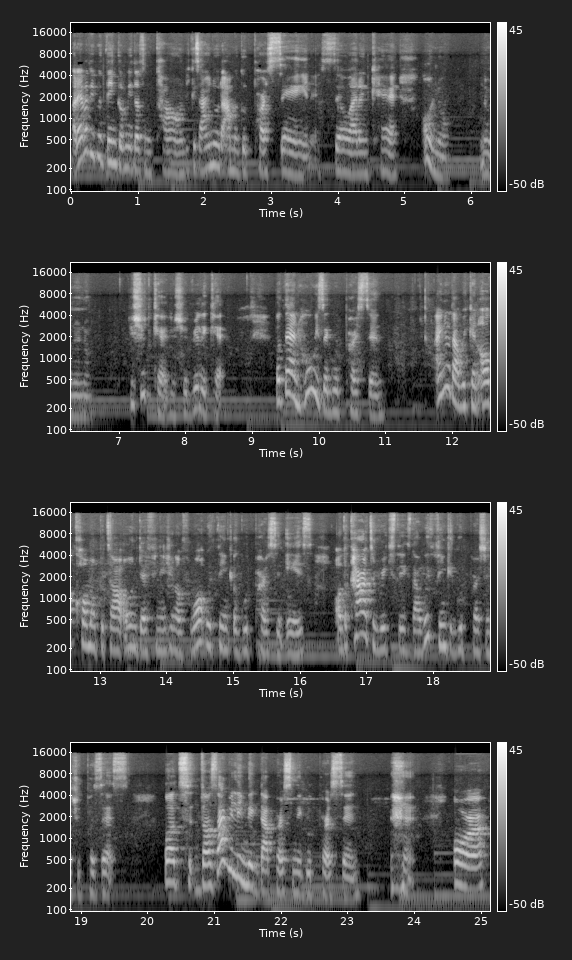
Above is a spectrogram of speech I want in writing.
Whatever people think of me doesn't count because I know that I'm a good person. So I don't care. Oh, no, no, no, no. You should care. You should really care. But then, who is a good person? I know that we can all come up with our own definition of what we think a good person is or the characteristics that we think a good person should possess. But does that really make that person a good person? or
